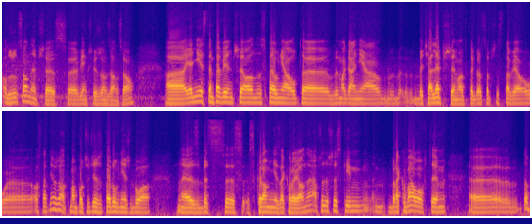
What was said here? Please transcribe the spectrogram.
odrzucony przez większość rządzącą. Ja nie jestem pewien, czy on spełniał te wymagania bycia lepszym od tego, co przedstawiał ostatnio rząd. Mam poczucie, że to również było zbyt skromnie zakrojone, a przede wszystkim brakowało w tym no,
